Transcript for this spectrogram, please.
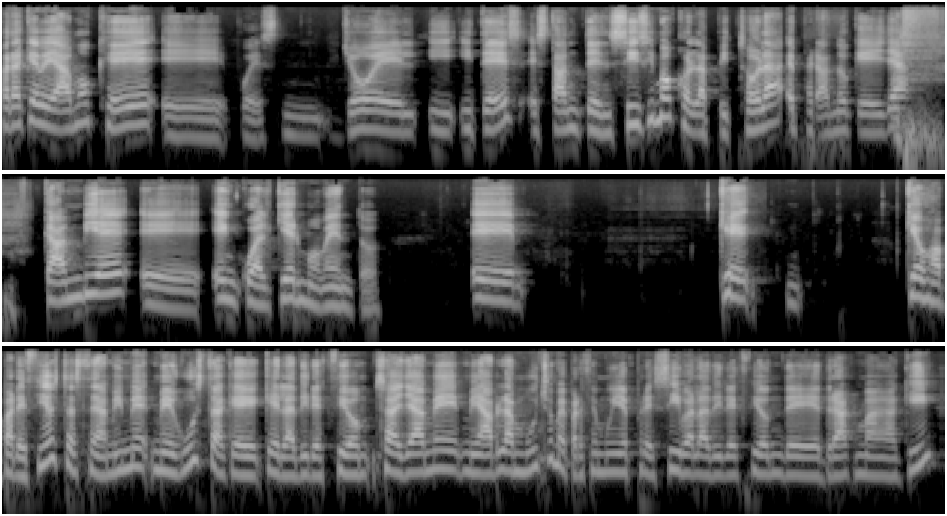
para que veamos que pues Joel y, Tess están tensísimos con las pistolas, esperando que ella cambie en cualquier momento. ¿Qué, os ha parecido esta escena? A mí me, gusta que, la dirección, o sea, ya me, habla mucho, me parece muy expresiva la dirección de Dragman aquí,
